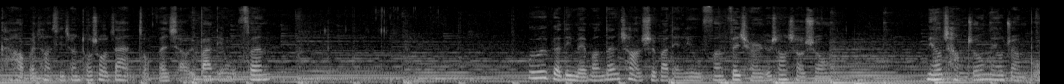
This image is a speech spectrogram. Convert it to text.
看好本场形成投手战，总分小于八点五分。微微表弟美邦单场是八点零五分，费城人对上小熊，没有场中没有转播，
